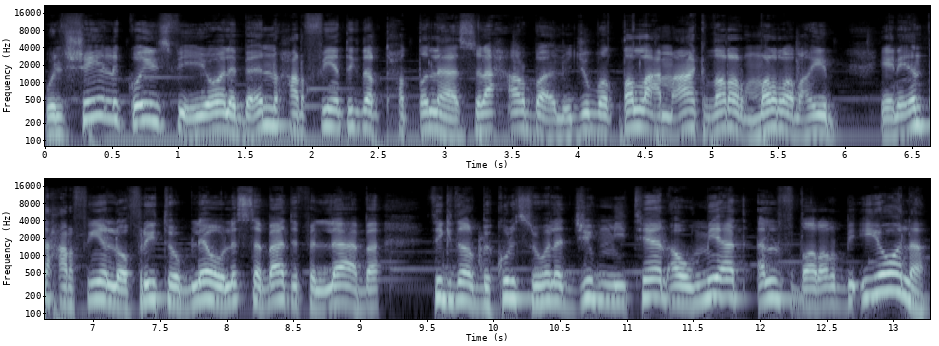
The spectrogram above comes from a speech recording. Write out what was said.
والشيء الكويس في ايولا بأنه حرفيا تقدر تحط لها سلاح أربع نجوم وتطلع معاك ضرر مرة رهيب. يعني أنت حرفيا لو free to play ولسه بادئ في اللعبة تقدر بكل سهولة تجيب 200 أو 100 ألف ضرر بإيولا.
